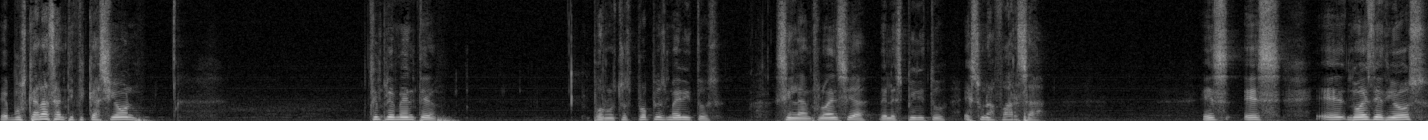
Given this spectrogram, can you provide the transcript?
Eh, buscar la santificación. Simplemente por nuestros propios méritos, sin la influencia del Espíritu, es una farsa. Es, es, eh, no es de Dios.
